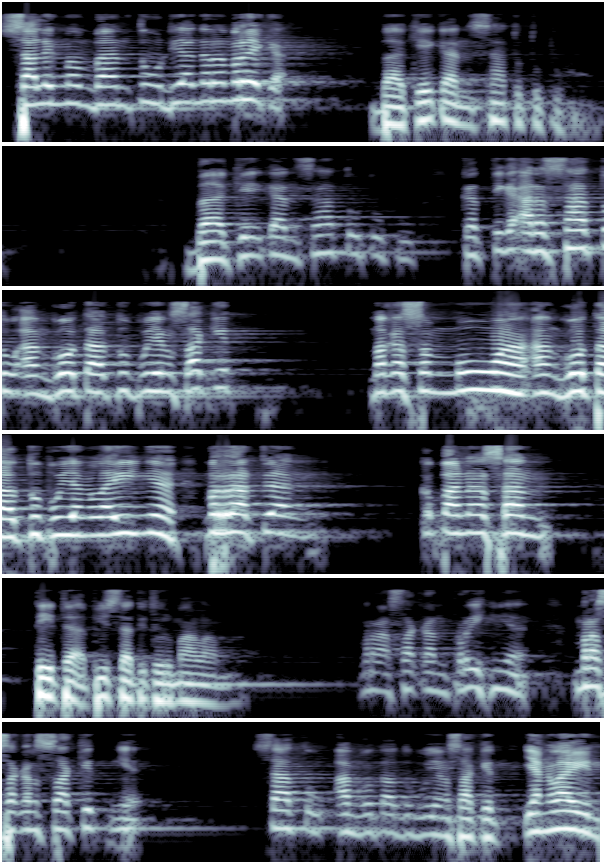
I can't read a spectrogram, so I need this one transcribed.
Saling membantu di antara mereka. Bagikan satu tubuh. Bagikan satu tubuh Ketika ada satu anggota tubuh yang sakit, maka semua anggota tubuh yang lainnya meradang, kepanasan, tidak bisa tidur malam. Merasakan perihnya, merasakan sakitnya. Satu anggota tubuh yang sakit, yang lain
